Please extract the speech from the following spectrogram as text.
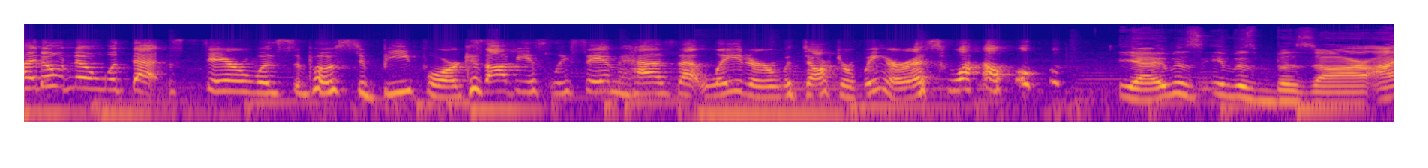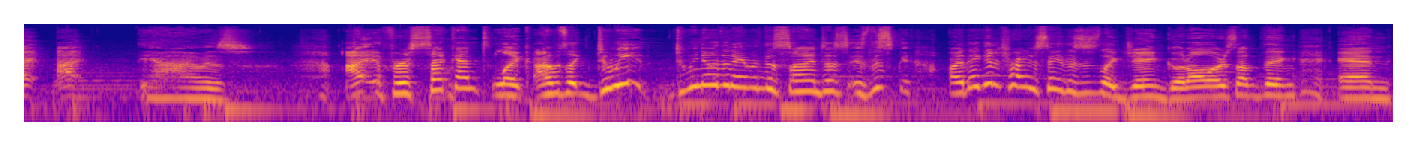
I don't know what that stare was supposed to be for, because obviously Sam has that later with Dr. Winger as well. yeah, it was it was bizarre. I I yeah, I was I for a second like I was like, do we do we know the name of the scientist? Is this are they going to try to say this is like Jane Goodall or something and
